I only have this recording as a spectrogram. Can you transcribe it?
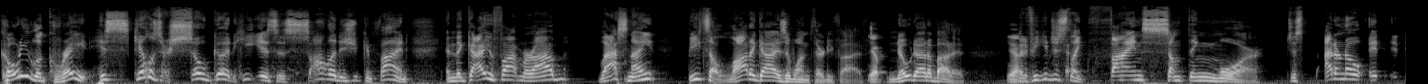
Cody looked great. His skills are so good. He is as solid as you can find. And the guy who fought Merab last night beats a lot of guys at 135. Yep. No doubt about it. Yeah. But if he could just like find something more, just I don't know. It, it,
